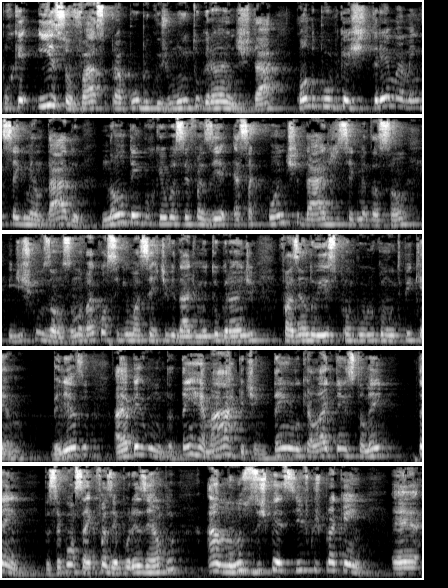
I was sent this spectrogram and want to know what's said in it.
Porque isso eu faço para públicos muito grandes, tá? Quando o público é extremamente segmentado, não tem por que você fazer essa quantidade de segmentação e de exclusão. Você não vai conseguir uma assertividade muito grande fazendo isso para um público muito pequeno. Beleza? Aí a pergunta, tem remarketing? Tem lookalike? Tem isso também? Tem. Você consegue fazer, por exemplo, anúncios específicos para quem é,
